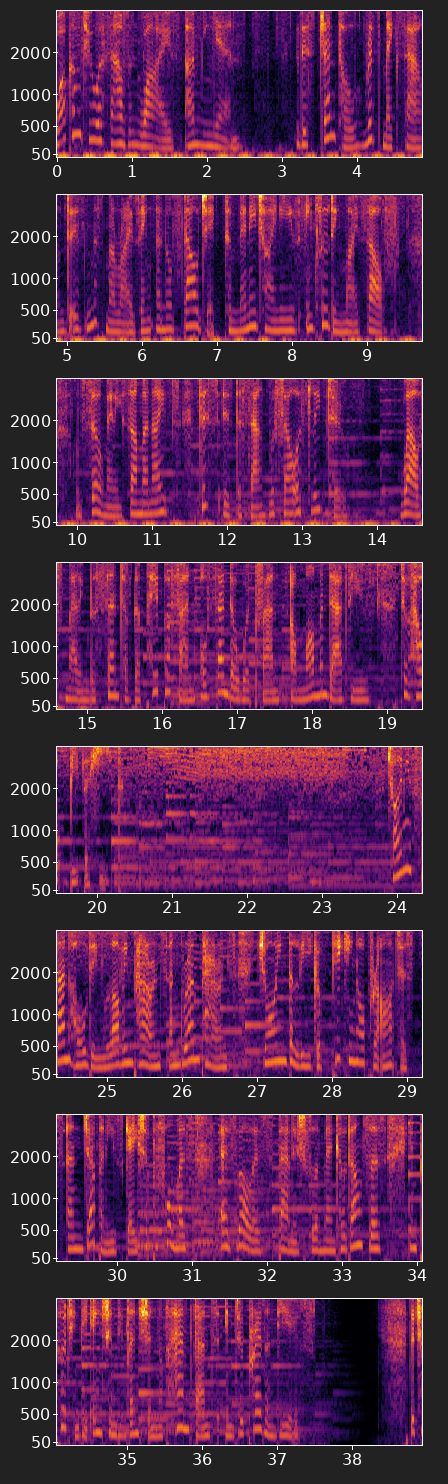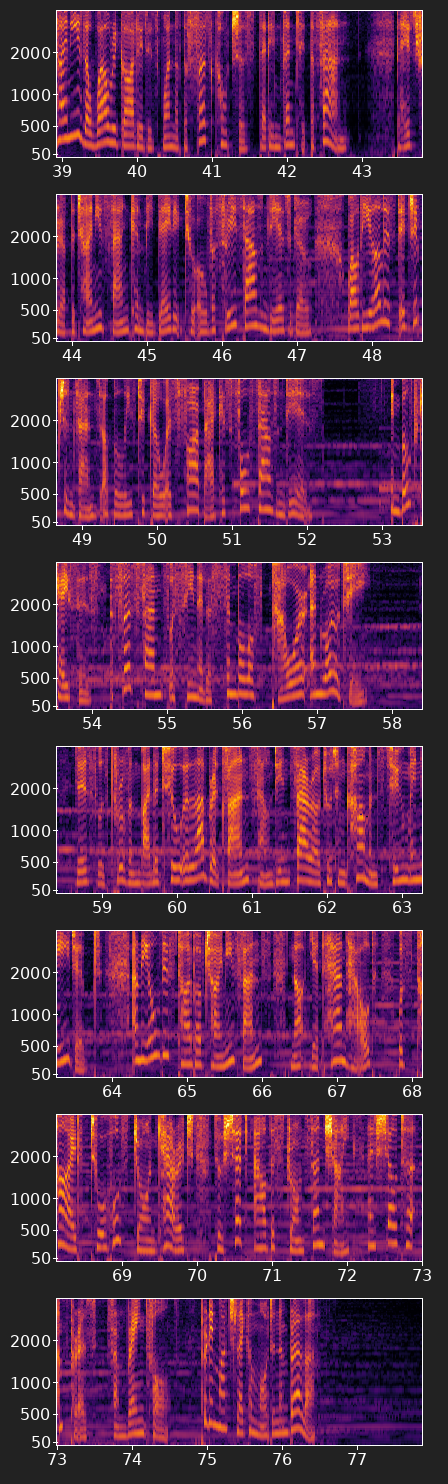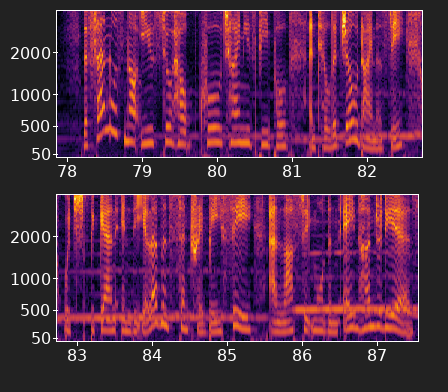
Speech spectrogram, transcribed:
Welcome to A Thousand Whys. I'm Ning Yan. This gentle, rhythmic sound is mesmerizing and nostalgic to many Chinese, including myself. On so many summer nights, this is the sound we fell asleep to. While smelling the scent of the paper fan or sandalwood fan our mom and dads used to help beat the heat. Chinese fan holding loving parents and grandparents joined the League of Peking opera artists and Japanese geisha performers, as well as Spanish flamenco dancers, in putting the ancient invention of hand fans into present use. The Chinese are well regarded as one of the first cultures that invented the fan. The history of the Chinese fan can be dated to over 3,000 years ago, while the earliest Egyptian fans are believed to go as far back as 4,000 years. In both cases, the first fans were seen as a symbol of power and royalty. This was proven by the two elaborate fans found in Pharaoh Tutankhamun's tomb in Egypt. And the oldest type of Chinese fans, not yet handheld, was tied to a horse drawn carriage to shut out the strong sunshine and shelter emperors from rainfall, pretty much like a modern umbrella. The fan was not used to help cool Chinese people until the Zhou dynasty, which began in the 11th century BC and lasted more than 800 years.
